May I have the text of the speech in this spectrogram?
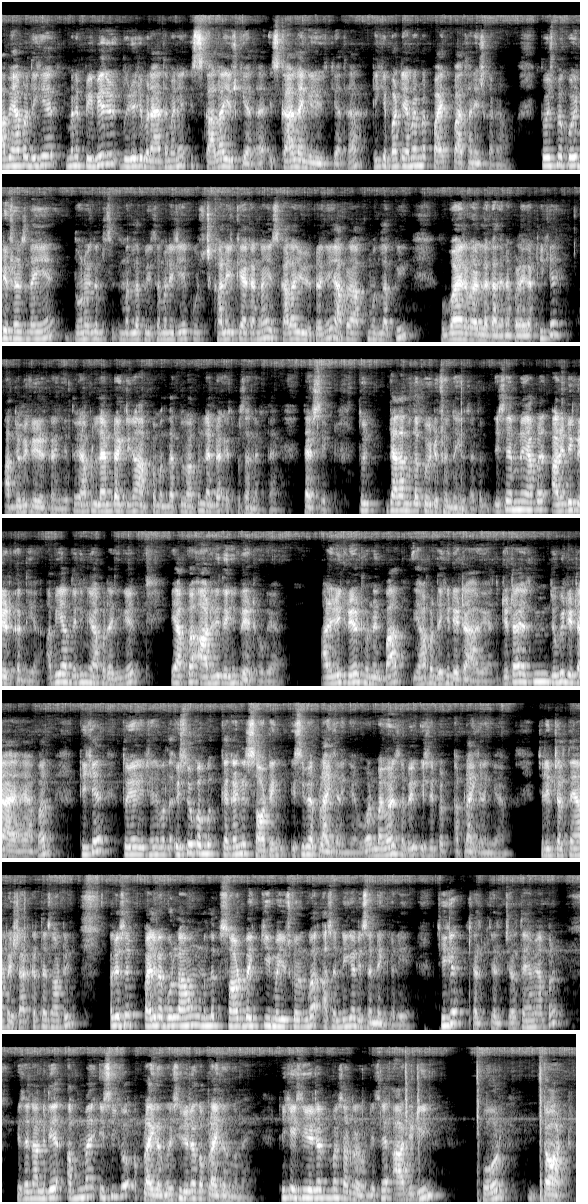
अब यहाँ पर देखिए, मैंने प्रीवियस वीडियो जो बनाया था, मैंने स्काला यूज़ किया था स्काला लैंग्वेज यूज़ किया था, ठीक है? बट यहाँ पर मैं पाथन यूज़ कर रहा हूँ। तो इसमें कोई डिफरेंस नहीं है। दोनों एकदम मतलब समझ लीजिए, कुछ खाली क्या करना है स्काला यूज़ करेंगे। यहाँ पर आपको मतलब कि वायर वायर लगा देना पड़ेगा, ठीक है? आप जो भी क्रिएट करेंगे। तो यहाँ पर लैमडा जगह आपका मतलब कि वहाँ पर लैमडा एक्सप्रेशन लगता है। दैट्स इट तो ज़्यादा मतलब कोई डिफरेंस नहीं होता। तो जैसे हमने यहाँ पर आर क्रिएट कर दिया। अभी आप देखेंगे, यहाँ पर देखेंगे, ये आपका आर देखिए क्रिएट हो गया। ऑलरेडी क्रिएट होने के बाद यहाँ पर देखिए डेटा आ गया तो डेटा इसमें जो भी डेटा आया है यहाँ पर ठीक है? तो ये मतलब इसी को हम क्या करेंगे? सॉर्टिंग इसी पे अप्लाई करेंगे। वन बाय वन सभी इसी पर अप्लाई करेंगे हम। चलिए चलते हैं यहाँ पर स्टार्ट करते हैं सॉर्टिंग अब जैसे पहले मैं बोल रहा हूँ मतलब सॉर्ट बाई की मैं यूज़ करूँगा असेंडिंग या डिसेंडिंग के लिए। ठीक है? चल, चल चलते हैं हम यहाँ पर। जैसे नाम दिया अब मैं इसी को अप्लाई करूँगा इसी डेटा को अप्लाई करूँगा मैं। ठीक है? इसी डेटा पर मैं सॉर्ट करूँगा। जैसे R D D four dot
